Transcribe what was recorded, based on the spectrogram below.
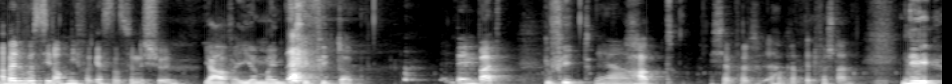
Aber du wirst ihn auch nie vergessen, das finde ich schön. Ja, weil ihr meinen Bett gefickt habt. Dein Bad? Gefickt Ja. habt. Ich habe hab gerade Bett verstanden. Nee,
